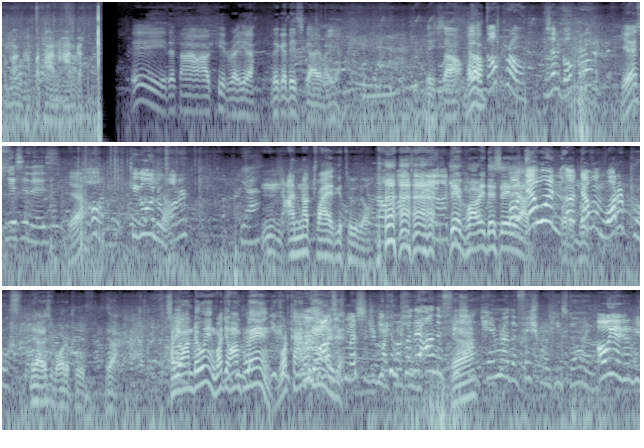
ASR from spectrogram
กำลังรับประทานอาหารกัน that's our our kid right here look at this guy right here Hey so hello GoPro. Is that a GoPro? yes Yes, it is. yeah Oh, can you go underwater? Yeah. Mm, I'm not trying to do though No, okay, okay. they probably they say Oh, that that one, uh, that waterproof. one waterproof. yeah that's waterproof yeah how you on doing what you on playing what kind of game I'll is just it message You my can cousin. put it on the fish Yeah. camera, the fish where he's going. Oh yeah, gonna be.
